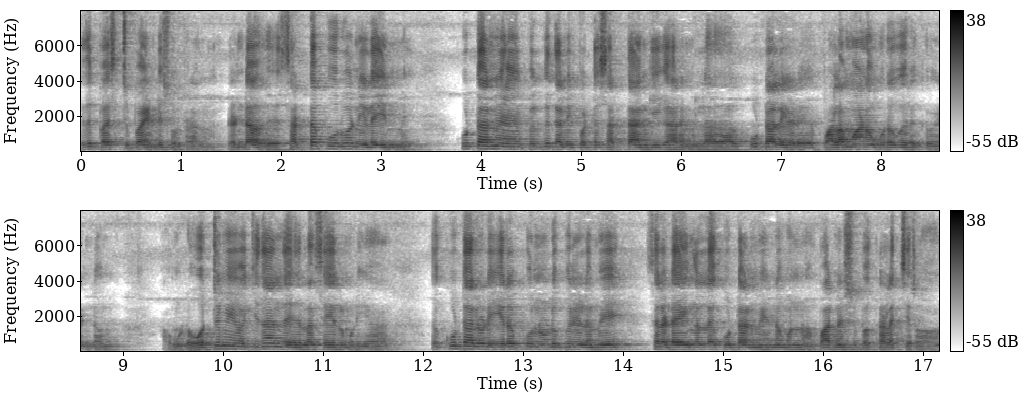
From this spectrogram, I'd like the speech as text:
இது ஃபஸ்ட்டு பாயிண்ட்டு சொல்கிறாங்க ரெண்டாவது சட்டப்பூர்வ நிலையின்மை. கூட்டாண்மை அமைப்பிற்கு தனிப்பட்ட சட்ட அங்கீகாரம் இல்லாதால் கூட்டாளிகளிடையே பலமான உறவு இருக்க வேண்டும். அவங்களோட ஒற்றுமையை வச்சு தான் இந்த இதெல்லாம் செய்ய முடியும். இந்த இறப்பு நொடுப்பு நிலைமை சில டயங்களில் கூட்டாண்மை என்ன பண்ணும்? பார்ட்னர்ஷிப்பை கலைச்சிரும்.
